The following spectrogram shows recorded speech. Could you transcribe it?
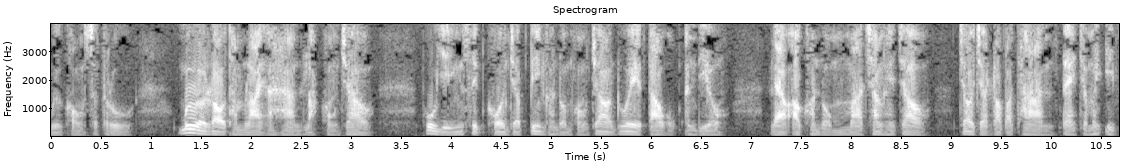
มือของศัตรู เมื่อเราทำลายอาหารหลักของเจ้า ผู้หญิงสิบคนจะปิ้งขนมของเจ้าด้วยเตาอบอันเดียว แล้วเอาขนมมาชั่งให้เจ้า เจ้าจะรับประทานแต่จะไม่อิ่ม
